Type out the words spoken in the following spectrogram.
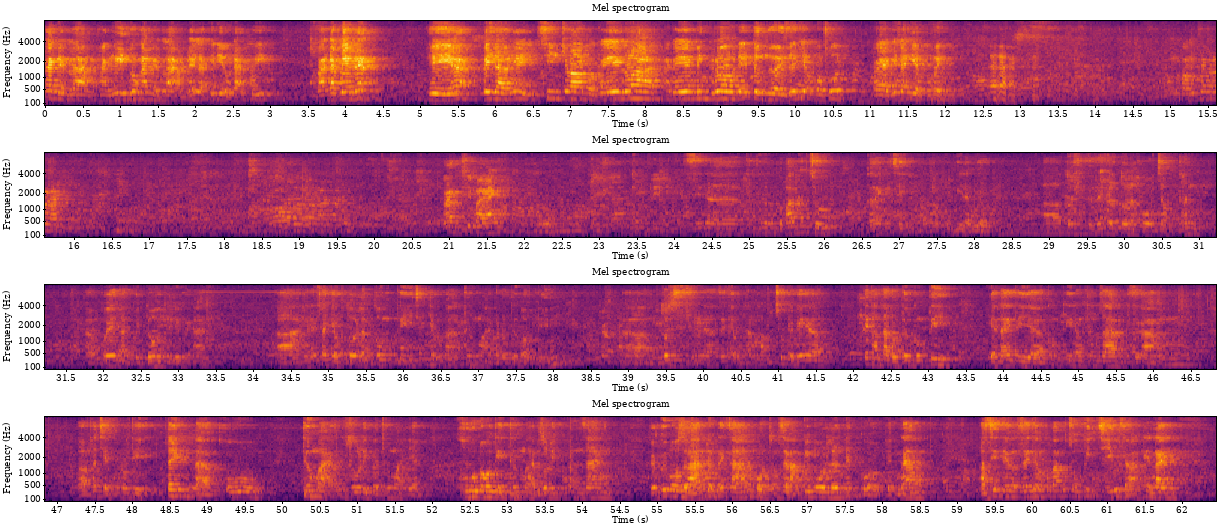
công an việc làm hàng nghìn công an việc làm đấy là cái điều đáng quý. Và đặc biệt đấy thì á, bây giờ nhỉ, xin cho một cái loa cái micro để từng người giới thiệu một phút về cái doanh nghiệp của mình. Có vâng xin mời anh. Xin ờ, uh, thưa các bác, các chú, các anh, các chị và quý vị đại biểu. À, tôi xin tự giới thiệu tôi là Hồ Trọng Thân, à, quê tại Quỳnh Đôi, Quỳnh Lưu, Nghệ An. À, hiện nay doanh nghiệp của tôi là công ty trách nhiệm hữu hạn thương mại và đầu tư bảo tín. À, tôi xin uh, giới thiệu ngắn gọn một chút về cái uh, cái tham gia đầu tư công ty. Hiện nay thì uh, công ty đang tham gia một cái dự án uh, phát triển khu đô thị tên là khu thương mại du lịch và thương mại khu đô thị thương mại và du lịch Văn Giang với quy mô dự án được đánh giá là một trong dự án quy mô lớn nhất của Việt Nam. À, xin giới giới thiệu các bác các chú vị trí của dự án hiện nay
